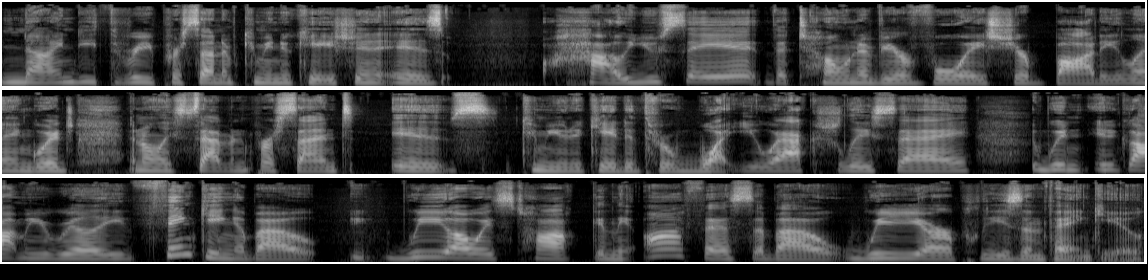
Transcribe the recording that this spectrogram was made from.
93% of communication is how you say it, the tone of your voice, your body language, and only 7% is communicated through what you actually say. When it got me really thinking about, we always talk in the office about we are please and thank you.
